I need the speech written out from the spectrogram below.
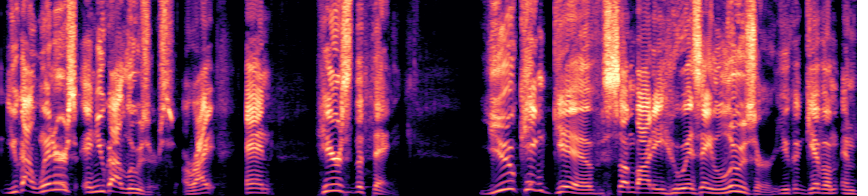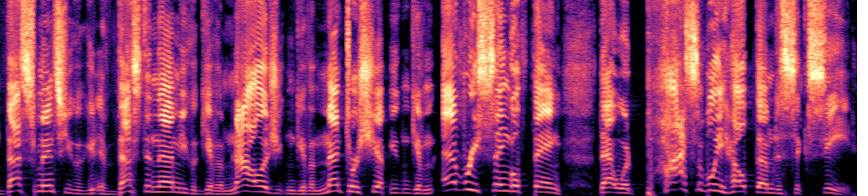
you got winners and you got losers, all right? And here's the thing you can give somebody who is a loser, you could give them investments, you could invest in them, you could give them knowledge, you can give them mentorship, you can give them every single thing that would possibly help them to succeed.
